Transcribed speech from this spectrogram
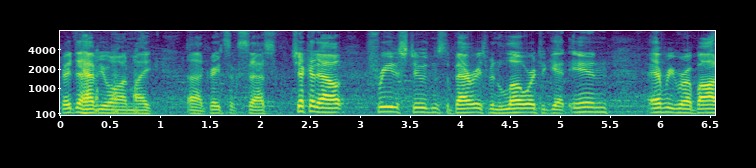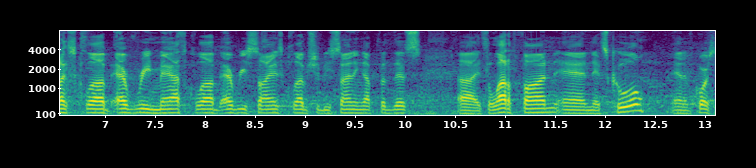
Great to have you on, Mike. Uh, great success. Check it out, free to students. The barrier's been lowered to get in. Every robotics club, every math club, every science club should be signing up for this. Uh, it's a lot of fun and it's cool. And of course,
